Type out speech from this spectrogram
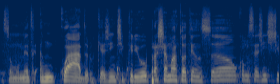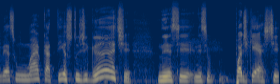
Esse é um momento, é um quadro que a gente criou para chamar a tua atenção, como se a gente tivesse um marca-texto gigante nesse, nesse podcast.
